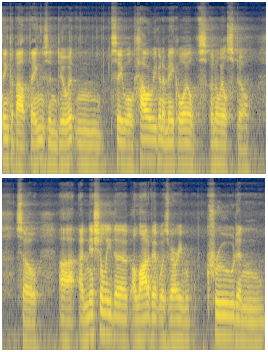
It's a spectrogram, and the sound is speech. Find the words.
think about things and do it and say, well, how are we going to make oil an oil spill? So uh, initially, the a lot of it was very crude and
